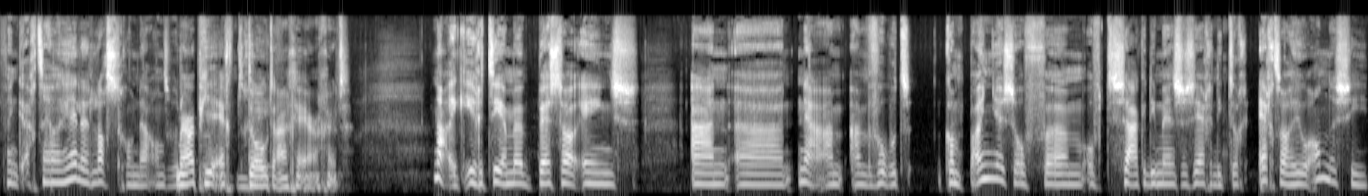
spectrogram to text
Vind ik echt heel, heel lastig om daar antwoord Maar heb je je echt dood aan geërgerd? Nou, ik irriteer me best wel eens aan, uh, nou, aan, aan bijvoorbeeld campagnes of, um, of zaken die mensen zeggen die ik toch echt wel heel anders zie.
